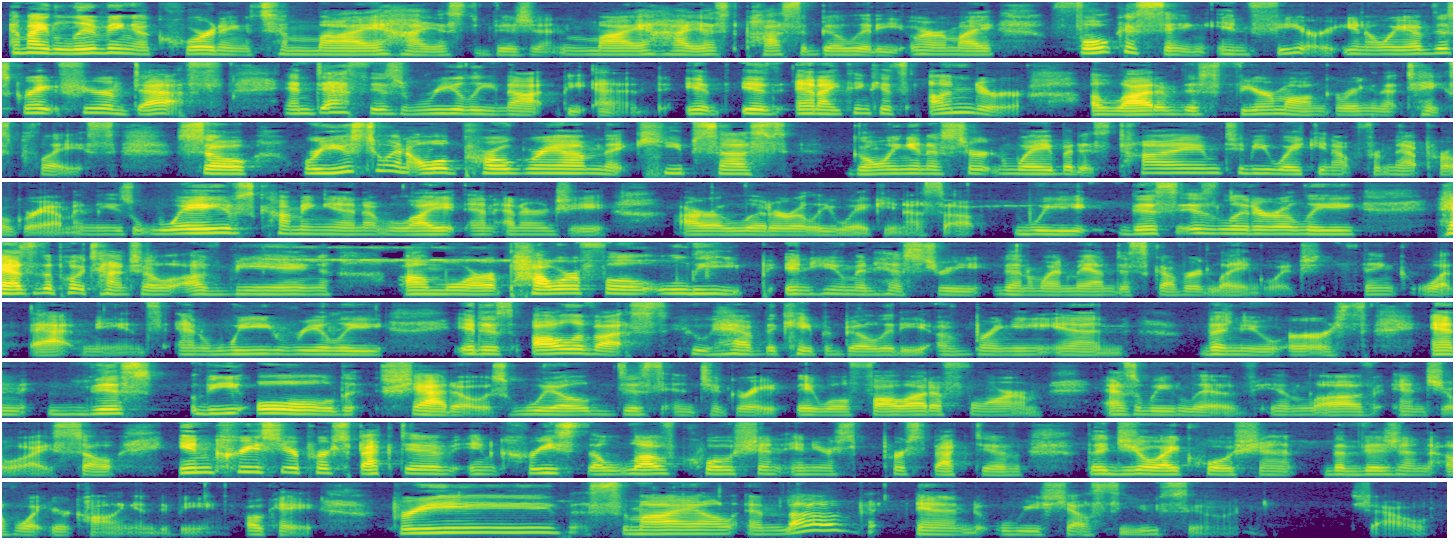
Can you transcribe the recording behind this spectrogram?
Am I living according to my highest vision, my highest possibility, or am I focusing in fear? You know, we have this great fear of death, and death is really not the end. It is, and I think it's under a lot of this fear mongering that takes place. So we're used to an old program that keeps us going in a certain way, but it's time to be waking up from that program. And these waves coming in of light and energy are literally waking us up. We this is literally has the potential of being a more powerful leap in human history than when man discovered language. Think what that means. And we really, it is all of us who have the capability of bringing in the new earth. And this, the old shadows will disintegrate. They will fall out of form as we live in love and joy. So increase your perspective, increase the love quotient in your perspective, the joy quotient, the vision of what you're calling into being. Okay, breathe, smile, and love, and we shall see you soon. Ciao.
